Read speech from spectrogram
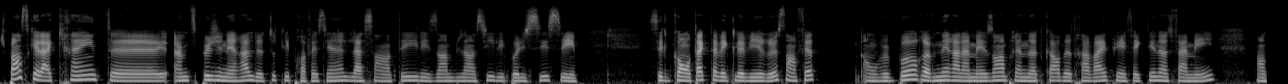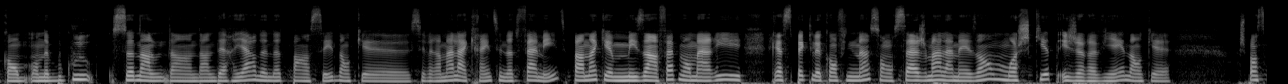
Je pense que la crainte euh, un petit peu générale de tous les professionnels de la santé, les ambulanciers, les policiers, c'est c'est le contact avec le virus, en fait on veut pas revenir à la maison après notre corps de travail puis infecter notre famille. Donc, on, a beaucoup ça dans, le derrière de notre pensée. Donc, euh, c'est vraiment la crainte, c'est notre famille. Pendant que mes enfants et mon mari respectent le confinement, sont sagement à la maison, moi, je quitte et je reviens. Donc, euh, je pense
